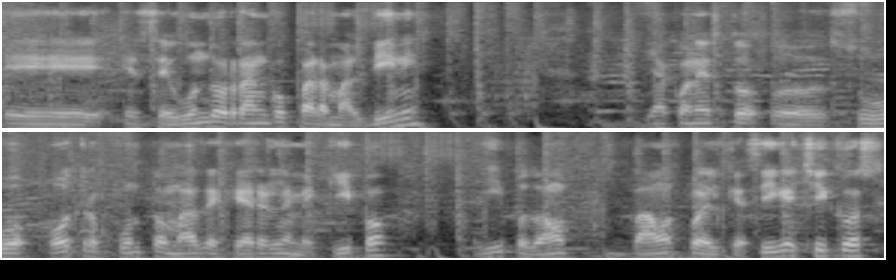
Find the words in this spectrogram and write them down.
eh, el segundo rango para Maldini. Ya con esto oh, subo otro punto más de GR en mi equipo. Y pues vamos, vamos por el que sigue chicos.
